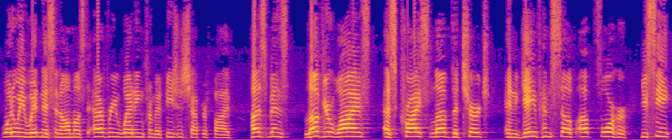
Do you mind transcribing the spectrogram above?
What do we witness in almost every wedding from Ephesians chapter 5? Husbands, love your wives as Christ loved the church and gave himself up for her. You see,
